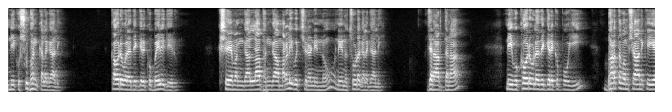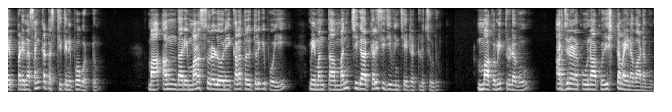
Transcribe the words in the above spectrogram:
నీకు శుభం కలగాలి. కౌరవుల దగ్గరకు బయలుదేరు. క్షేమంగా లాభంగా మరలి వచ్చిన నిన్ను నేను చూడగలగాలి. జనార్దన నీవు కౌరవుల దగ్గరకు పోయి భరతవంశానికి ఏర్పడిన సంకట స్థితిని పోగొట్టు. మా అందరి మనస్సులలోని కలతలు తొలగిపోయి మేమంతా మంచిగా కలిసి జీవించేటట్లు చూడు. మాకు మిత్రుడవు అర్జునునకు నాకు ఇష్టమైన వాడవు.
